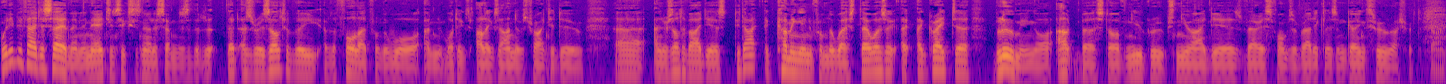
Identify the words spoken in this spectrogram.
would it be fair to say then, in the 1860s and early 70s, that, that as a result of the of the fallout from the war and what Alexander was trying to do, uh, and the result of ideas did I, coming in from the West, there was a, a, a great uh, blooming or outburst of new groups, new ideas, various forms of radicalism going through Russia at the time.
